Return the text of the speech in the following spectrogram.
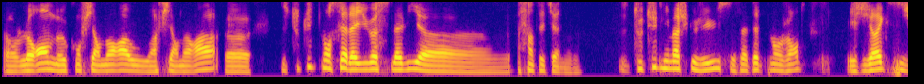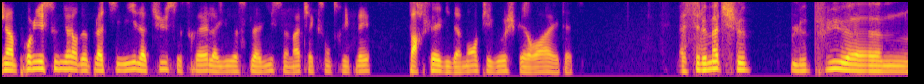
Alors Laurent me confirmera ou infirmera. Euh, tout de suite pensé à la Yougoslavie à, Saint-Etienne. Tout de suite, l'image que j'ai eue, c'est sa tête plongeante. Et je dirais que si j'ai un premier souvenir de Platini là-dessus, ce serait la Yougoslavie, ce match avec son triplé. Parfait, évidemment, pied gauche, pied droit et tête. Bah, c'est le match le, plus euh,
